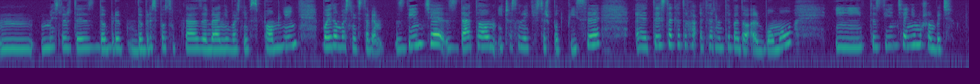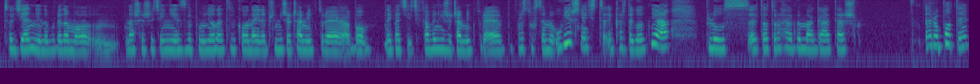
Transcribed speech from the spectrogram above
Mm, myślę, że to jest dobry, dobry sposób na zebranie właśnie wspomnień, bo ja tam właśnie wstawiam zdjęcie z datą i czasem jakieś też podpisy. E, to jest taka trochę alternatywa do albumu i te zdjęcia nie muszą być codziennie, no bo wiadomo, mm, nasze życie nie jest wypełnione tylko najlepszymi rzeczami, które, albo najbardziej ciekawymi rzeczami, które po prostu chcemy uwieczniać każdego dnia, plus to trochę wymaga też roboty.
